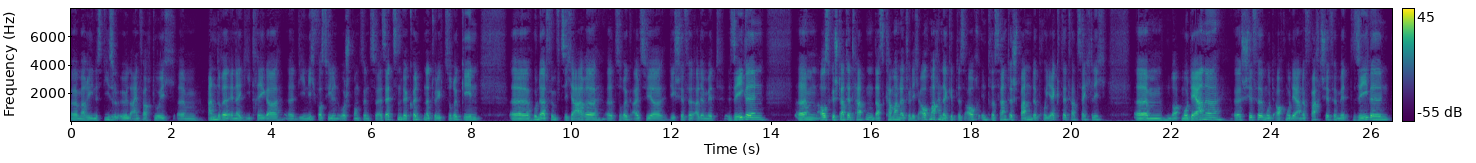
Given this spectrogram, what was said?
äh, marines Dieselöl einfach durch ähm, andere Energieträger, äh, die nicht fossilen Ursprungs sind, zu ersetzen. Wir könnten natürlich zurückgehen, äh, 150 Jahre äh, zurück, als wir die Schiffe alle mit Segeln ähm, ausgestattet hatten. Das kann man natürlich auch machen. Da gibt es auch interessante, spannende Projekte tatsächlich. Ähm, moderne äh, Schiffe, auch moderne Frachtschiffe mit Segeln,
